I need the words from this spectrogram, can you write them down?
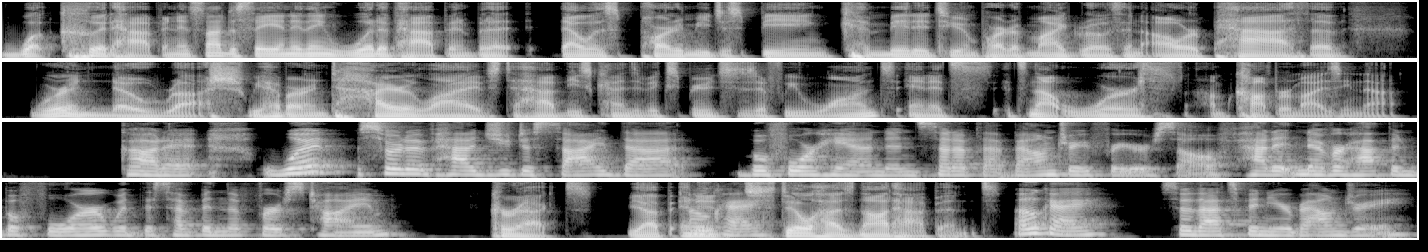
what could happen. It's not to say anything would have happened, but that was part of me just being committed to and part of my growth and our path of we're in no rush. We have our entire lives to have these kinds of experiences if we want, and it's it's not worth um, compromising that. Got it. What sort of had you decide that beforehand and set up that boundary for yourself? Had it never happened before, would this have been the first time? Correct. Yep. And okay. it still has not happened. Okay. So that's been your boundary.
